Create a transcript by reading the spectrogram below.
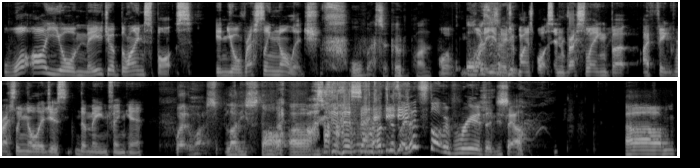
"What are your major blind spots in your wrestling knowledge?" Oh, that's a good one. Or Oh, what are your major good- blind spots in wrestling? But I think wrestling knowledge is the main thing here. Where do I bloody start? Uh, I was gonna say- I was gonna say, let's start with Reardon, shall Um,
